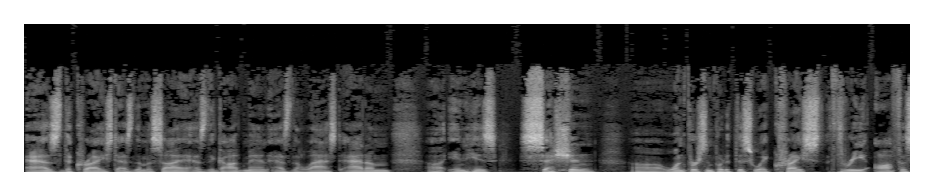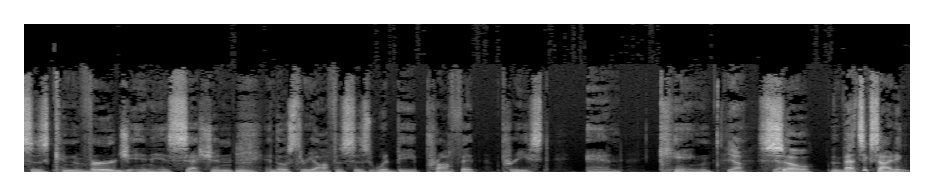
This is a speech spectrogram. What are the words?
as the Christ, as the Messiah, as the God man, as the last Adam uh, in his session. Uh, one person put it this way Christ's three offices converge in his session, and those three offices would be prophet, priest, and king. Yeah. So that's exciting.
